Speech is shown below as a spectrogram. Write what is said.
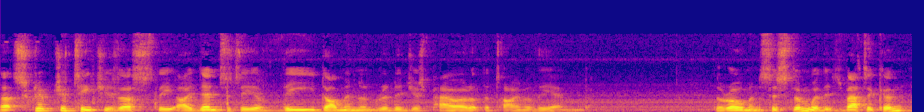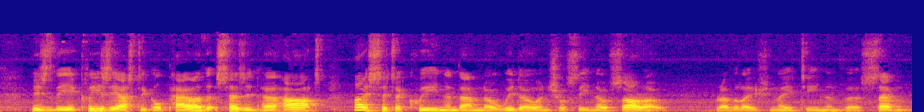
that Scripture teaches us the identity of the dominant religious power at the time of the end. The Roman system, with its Vatican, is the ecclesiastical power that says in her heart, I sit a queen and am no widow and shall see no sorrow. Revelation 18 and verse 7.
